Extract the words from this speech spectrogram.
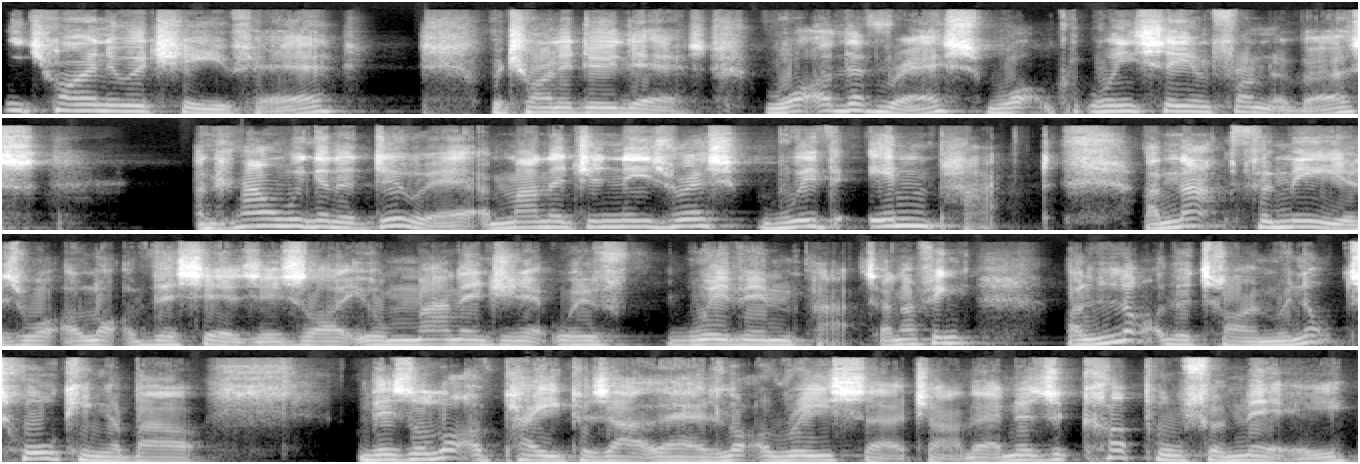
we're trying to achieve here. We're trying to do this. What are the risks? What we see in front of us? And how are we going to do it and managing these risks with impact? And that for me is what a lot of this is, is like you're managing it with with impact. And I think a lot of the time we're not talking about there's a lot of papers out there, there's a lot of research out there, and there's a couple for me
